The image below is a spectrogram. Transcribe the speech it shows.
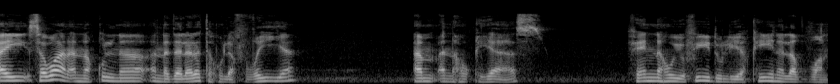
أي سواء أن قلنا أن دلالته لفظية أم أنه قياس فإنه يفيد اليقين للظن.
